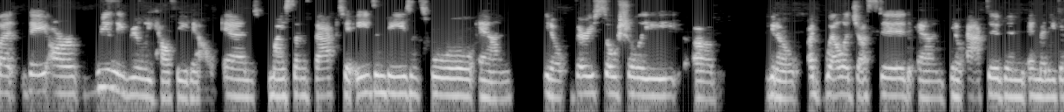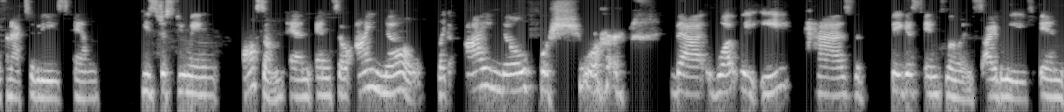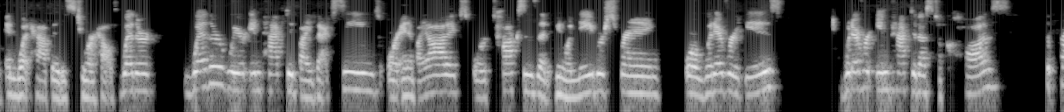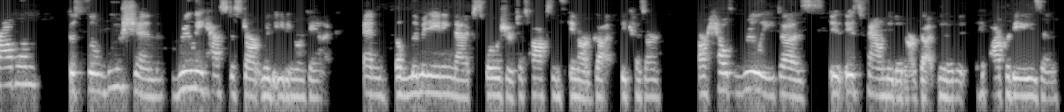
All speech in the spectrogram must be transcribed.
But they are really really healthy now. And my son's back to a's and b's in school and you know very socially um, you know well adjusted and you know active in, in many different activities. And he's just doing awesome. And and so i know like I know for sure that what we eat has the biggest influence, I believe, in, in what happens to our health. Whether whether we're impacted by vaccines or antibiotics or toxins that you know a neighbor spraying or whatever it is, whatever impacted us to cause the problem, the solution really has to start with eating organic and eliminating that exposure to toxins in our gut because our our health really does is founded in our gut. You know, Hippocrates and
